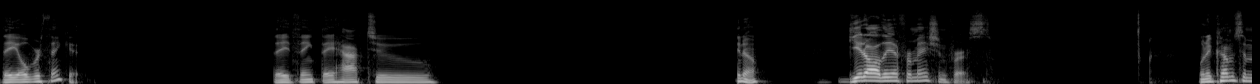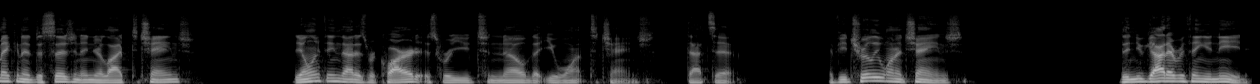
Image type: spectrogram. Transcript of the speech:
They overthink it. They think they have to you know, get all the information first. When it comes to making a decision in your life to change, the only thing that is required is for you to know that you want to change. That's it. If you truly want to change, then you got everything you need.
